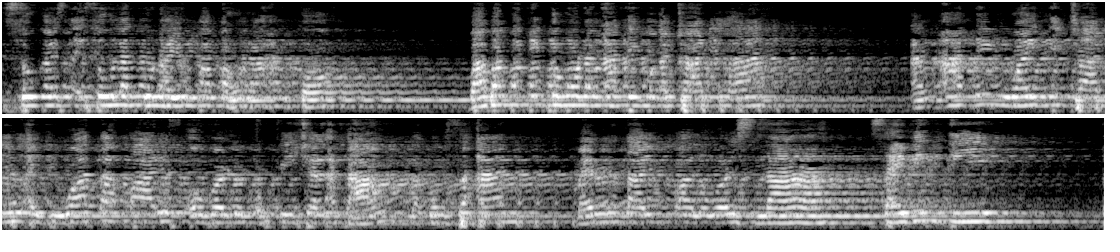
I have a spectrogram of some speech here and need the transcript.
So guys, naisulat ko na yung papahulaan ko. Babanggitin ko muna ang ating mga channel ha. Ang ating YT channel ay Diwata Paris Overload Official Account na kung saan mayroon na tayong followers na 70,000.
